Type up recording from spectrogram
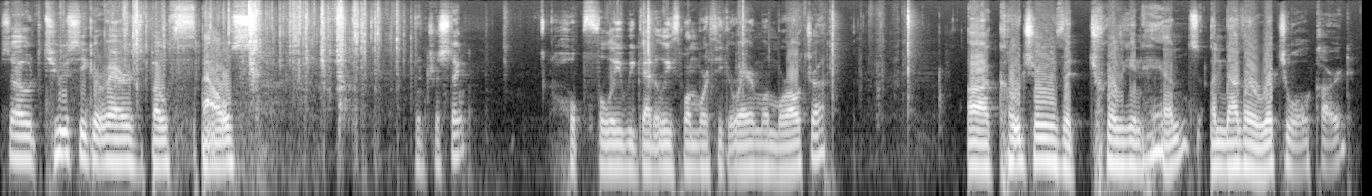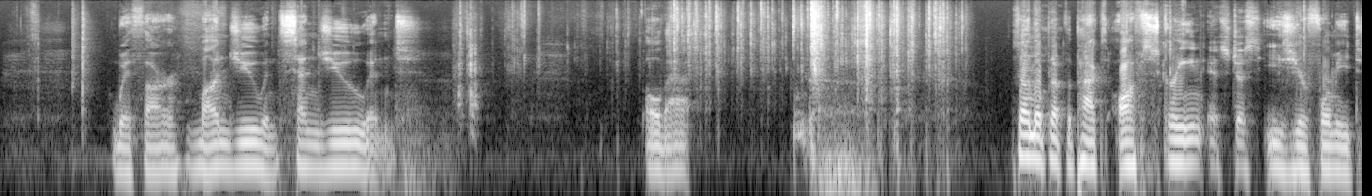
So, two secret rares, both spells. Interesting. Hopefully, we get at least one more secret rare and one more ultra. Uh, the Trillion Hands, another ritual card with our Manju and Senju and all that. So I'm opening up the packs off screen. It's just easier for me to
